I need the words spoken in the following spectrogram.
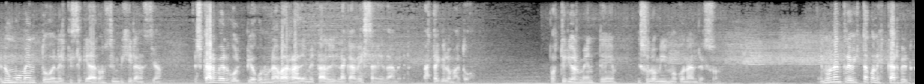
En un momento en el que se quedaron sin vigilancia, Scarver golpeó con una barra de metal en la cabeza de Dahmer, hasta que lo mató. Posteriormente, hizo lo mismo con Anderson. En una entrevista con Scarver,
